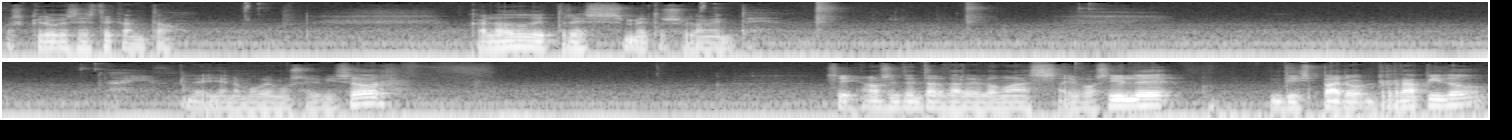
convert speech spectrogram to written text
Pues creo que es este cantado. Calado de 3 metros solamente. Ahí, ya no movemos el visor. Sí, vamos a intentar darle lo más ahí posible. Disparo rápido.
